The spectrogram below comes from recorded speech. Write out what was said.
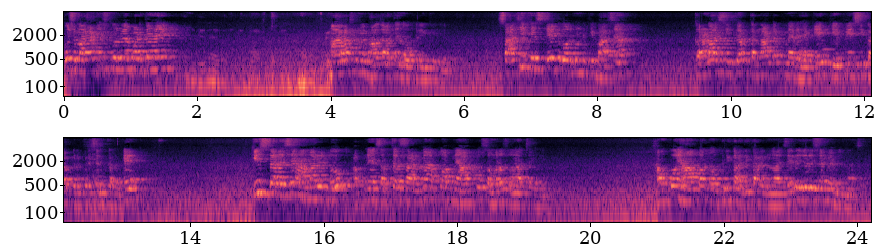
कुछ मराठी स्कूल में पढ़ते हैं। महाराष्ट्र में भाग जाते हैं नौकरी के लिए। ही फिर स्टेट गवर्नमेंट की भाषा कन्नड़ा सीखकर कर्नाटक में रह के केपीएससी का प्रिपरेशन करके किस तरह से हमारे लोग अपने सत्तर साल में आपको अपने आप को समरस होना चाहिए। हमको यहाँ पर नौकरी का अधिकार मिलना चाहिए रिजर्वेशन में मिलना चाहिए।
